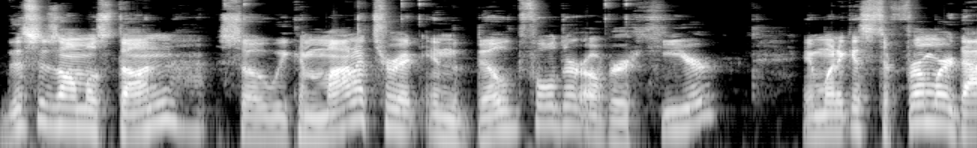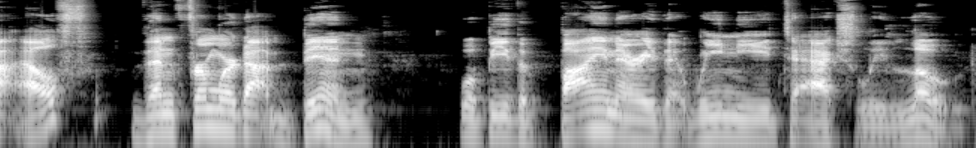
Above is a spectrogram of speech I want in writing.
this is almost done. So we can monitor it in the build folder over here. And when it gets to firmware.elf, then firmware.bin will be the binary that we need to actually load.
